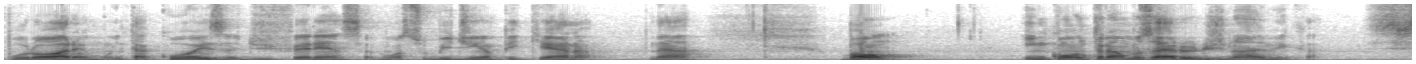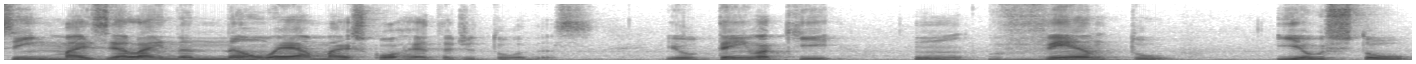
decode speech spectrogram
por hora. É muita coisa de diferença numa subidinha pequena. Né? Bom, encontramos a aerodinâmica? Sim, mas ela ainda não é a mais correta de todas. Eu tenho aqui um vento e eu estou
